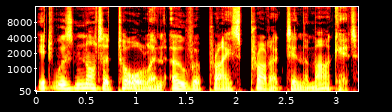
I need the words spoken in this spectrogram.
it was not at all an overpriced product in the market.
